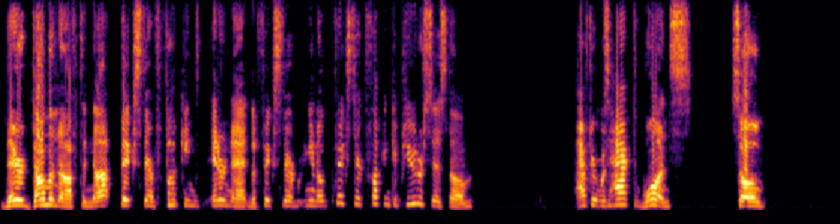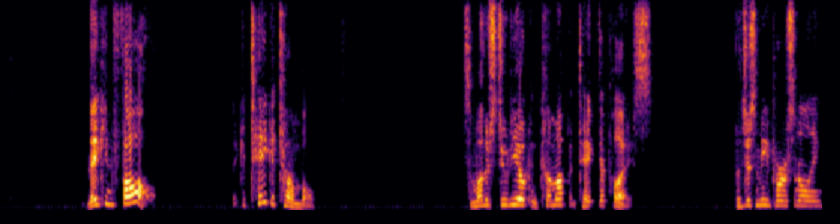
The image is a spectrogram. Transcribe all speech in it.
they're dumb enough to not fix their fucking internet, to fix their, you know, fix their fucking computer system after it was hacked once, so they can fall. They can take a tumble. Some other studio can come up and take their place. But just me personally,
